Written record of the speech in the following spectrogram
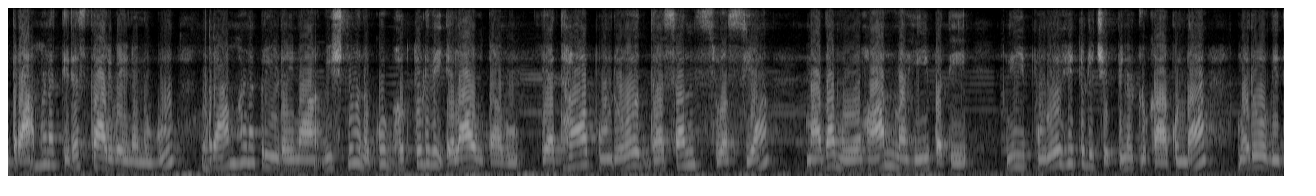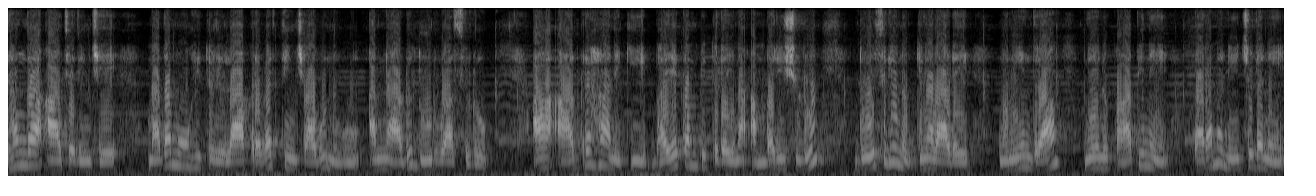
బ్రాహ్మణ తిరస్కారివైన నువ్వు బ్రాహ్మణ ప్రియుడైన విష్ణువునకు భక్తుడివి ఎలా అవుతావు? యథా పురో దసన్ స్వస్య మదమోహాన్ మహీపతి. నీ పురోహితుడు చెప్పినట్లు కాకుండా మరో విధంగా ఆచరించే మదమోహితుడిలా ప్రవర్తించావు నువ్వు అన్నాడు దూర్వాసుడు. ఆ ఆగ్రహానికి భయకంపితుడైన అంబరీషుడు దోసిలి నొక్కినవాడే మునీంద్ర నేను పాపిని పరమ నీచుడనే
